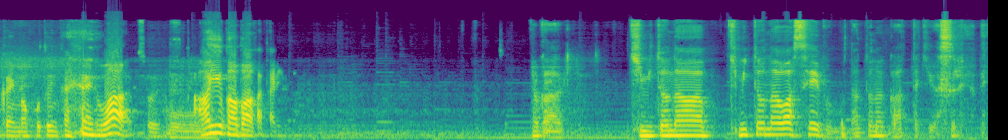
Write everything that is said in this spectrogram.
海誠に足りないのは、そうあ、もうああいうババアが足りない。なんか、君と名、君と名は成分もなんとなくあった気がするよね。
